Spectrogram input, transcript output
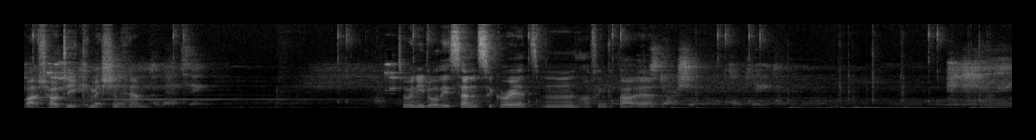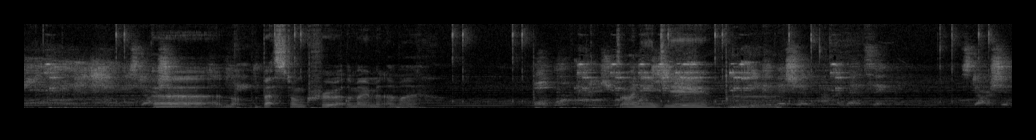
Well, actually, I'll decommission him. Do we need all these sensor grids? Mm, I'll think about it. Starship complete. Starship Uh, not the best on crew at the moment, am I? All work crews Do I need you? Mm. Decommission commencing. Starship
